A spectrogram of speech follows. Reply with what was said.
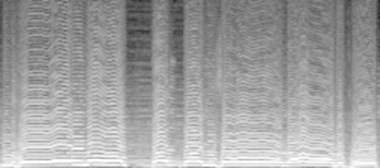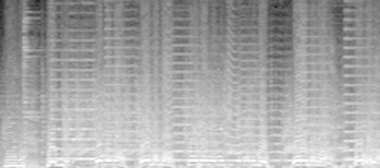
আমি হইলাম টাঙ্গাল জেলার ফকিরি। ও বাবা ও বাবা ও বাবা বলছি তো বাবা গো ও বাবা ও বাবা।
